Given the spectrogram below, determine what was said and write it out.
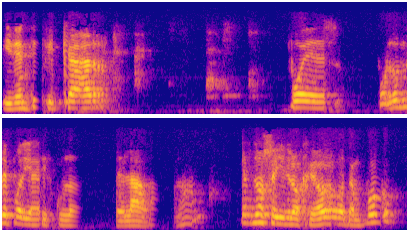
identificar, pues, por dónde podía circular el agua, ¿no? No soy hidrogeólogo tampoco,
